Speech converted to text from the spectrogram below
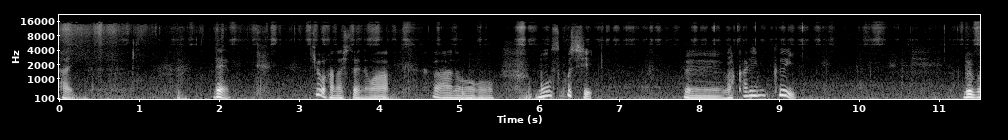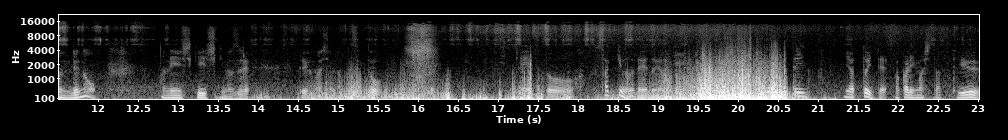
はい。で今日話したいのはあのもう少し、えー分かりにくい部分での認識意識のズレっていう話なんですけどえっ、とさっきの例のようにこれやってやっといて分かりましたっていう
